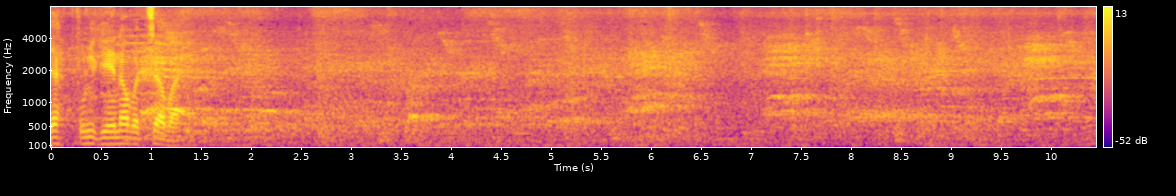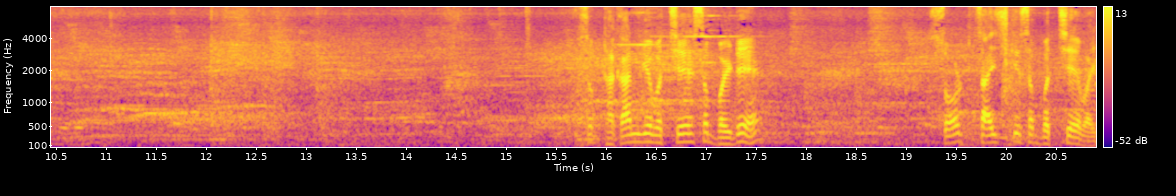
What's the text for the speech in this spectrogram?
यह फुल गेना बच्चा भाई। सब थकान के बच्चे हैं, सब बैठे हैं। शॉर्ट साइज़ के सब बच्चे हैं भाई।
